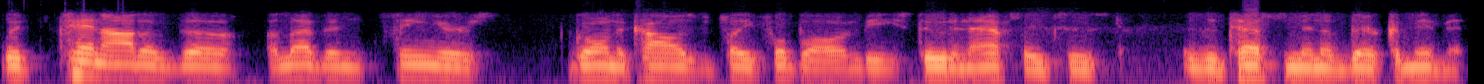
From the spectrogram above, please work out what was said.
with ten out of the eleven seniors going to college to play football and be student athletes is is a testament of their commitment.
